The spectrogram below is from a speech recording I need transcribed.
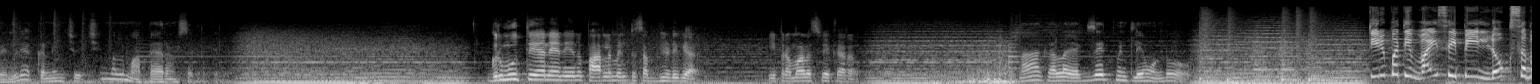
వెళ్ళి అక్కడి నుంచి వచ్చి మళ్ళీ మా పేరెంట్స్ దగ్గరికి వెళ్ళి. గురుమూర్తి అనే నేను పార్లమెంటు సభ్యుడిగా ఈ ప్రమాణ స్వీకారం. నాకు అలా ఎగ్జైట్మెంట్లు ఏమి ఉండవు. తిరుపతి వైసీపీ లోక్సభ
